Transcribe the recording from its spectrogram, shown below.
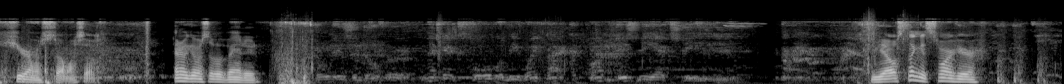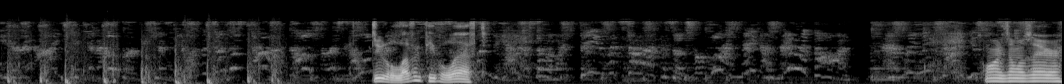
here. I'm gonna stop myself. And I'm gonna give myself a band-aid. Yeah, I was thinking smart here. Dude, 11 people left. On, almost there.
